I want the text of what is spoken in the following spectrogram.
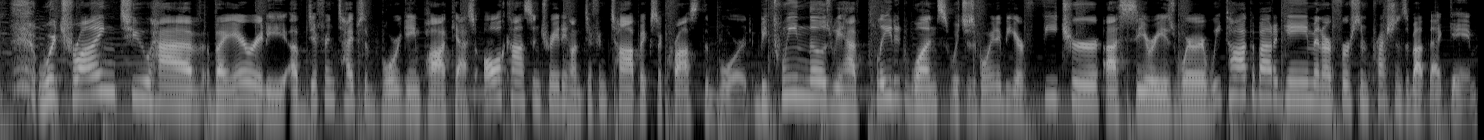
we're trying to have variety of different types of board game podcasts, all concentrating on different topics across the board. Between those, we have Played Once, which is going to be our feature uh, series where we talk about a game and our first impressions about that game.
